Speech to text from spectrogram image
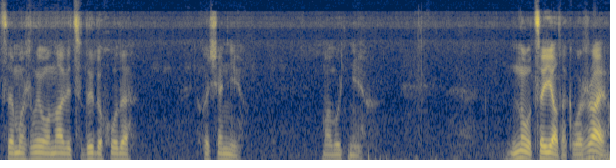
Це можливо навіть сюди доходить, хоча ні. Мабуть, ні. Ну, це я так вважаю.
